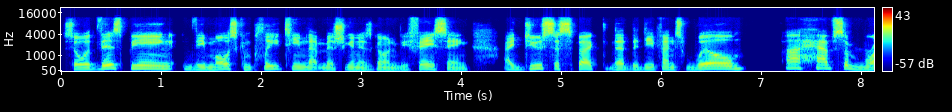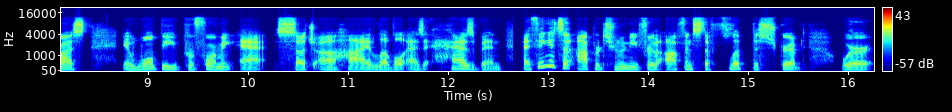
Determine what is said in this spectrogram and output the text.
So, with this being the most complete team that Michigan is going to be facing, I do suspect that the defense will uh, have some rust. It won't be performing at such a high level as it has been. I think it's an opportunity for the offense to flip the script where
